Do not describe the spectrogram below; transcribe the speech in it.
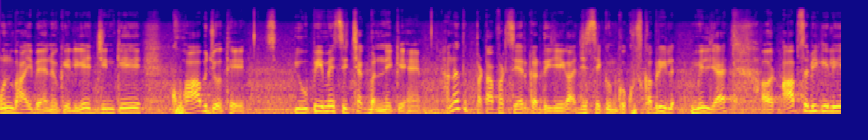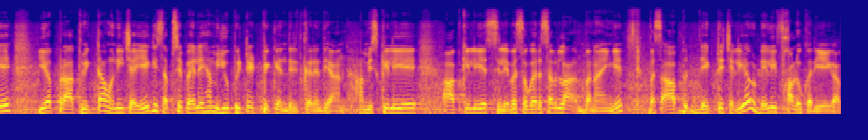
उन भाई बहनों के लिए जिनके ख्वाब जो थे, यूपी में शिक्षक बनने के हैं। है ना? तो फटाफट शेयर कर दीजिएगा, जिससे कि उनको खुशखबरी मिल जाए। और आप सभी के लिए यह प्राथमिकता होनी चाहिए कि सबसे पहले हम यूपी टेट पर केंद्रित करें ध्यान। हम इसके लिए, आपके लिए सिलेबस वगैरह सब बनाएँगे। बस आप देखते चलिए और डेली फॉलो करिएगा।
